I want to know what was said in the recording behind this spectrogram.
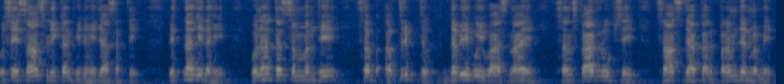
उसे सांस लेकर भी नहीं जा सकते। इतना ही नहीं, पुनः तत्संबंधी सब अतृप्त, दबी हुई वासनाएँ संस्कार रूप से सांस जाकर परम जन्म में,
